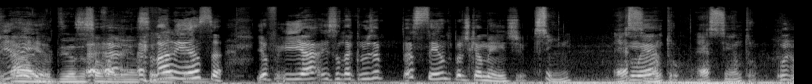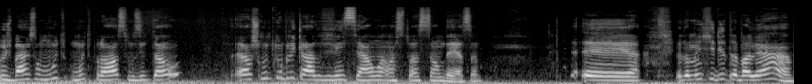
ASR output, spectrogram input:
E aí? Ai, meu Deus, eu sou Valença, É, né, Valença. E, eu, e, a, e Santa Cruz é, é centro praticamente. Sim. É Não é? centro. É, centro. O- Os bairros são muito, muito próximos, então eu acho muito complicado vivenciar uma, uma situação dessa. É, eu também queria trabalhar.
